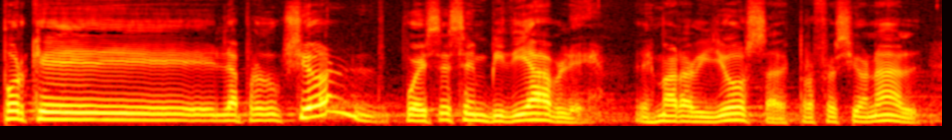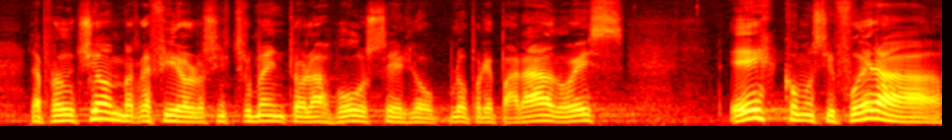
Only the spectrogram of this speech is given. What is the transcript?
Porque la producción pues es envidiable, es maravillosa, es profesional. La producción me refiero a los instrumentos, las voces, lo, preparado, es, es como si fuera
